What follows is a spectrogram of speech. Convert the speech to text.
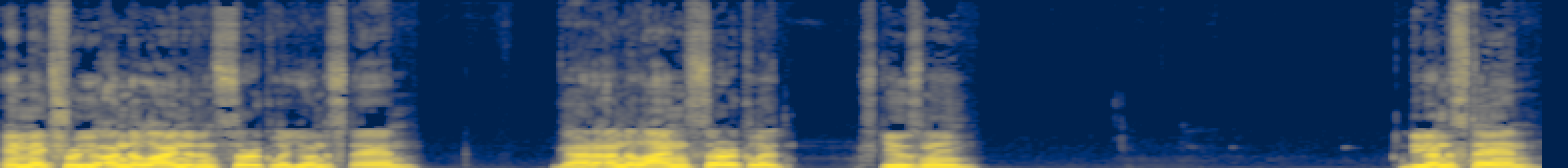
And make sure you underline it and circle it. You understand? Gotta underline and circle it. Excuse me? Do you understand?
